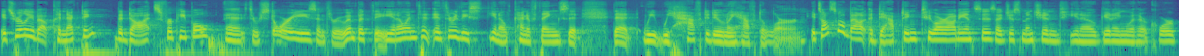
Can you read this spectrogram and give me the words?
it's really about connecting the dots for people and through stories and through empathy you know and, to, and through these you know kind of things that that we we have to do and we have to learn. It's also about adapting to our audiences. I just mentioned you know getting with our core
